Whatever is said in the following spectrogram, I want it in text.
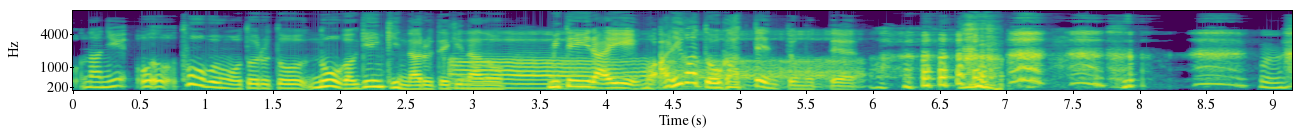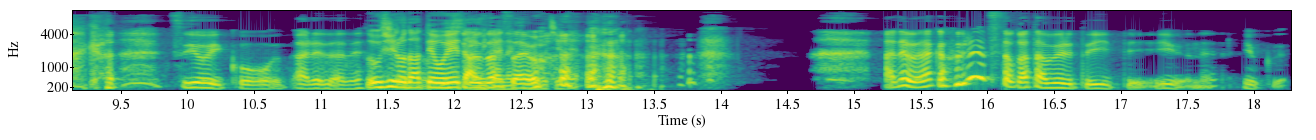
お何？お糖分を取ると脳が元気になる的なの。見て以来もうありがとう合点って思って。もうなんか、強い、こう、あれだね。後ろ盾を得たみたいな気持後ちね。あ、でもなんかフルーツとか食べるといいって言うよね。よく。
